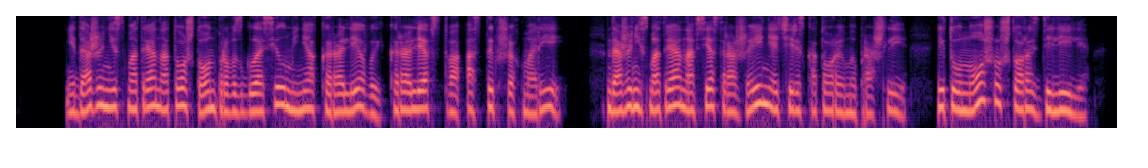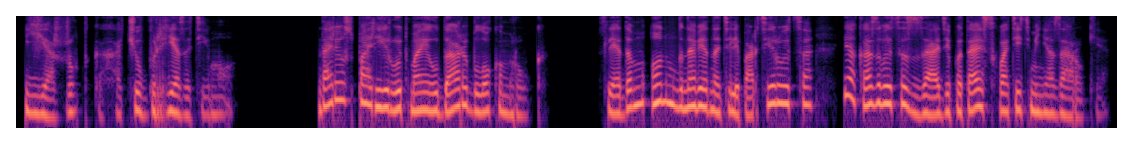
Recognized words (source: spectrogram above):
И даже несмотря на то, что он провозгласил меня королевой королевства остывших морей, даже несмотря на все сражения, через которые мы прошли, и ту ношу, что разделили, я жутко хочу врезать ему. Дариус парирует мои удары блоком рук. Следом он мгновенно телепортируется и оказывается сзади, пытаясь схватить меня за руки.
